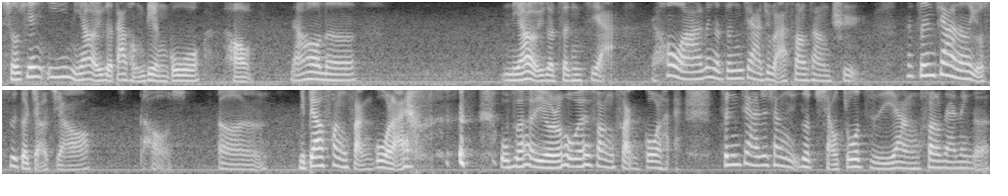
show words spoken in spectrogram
首先一你要有一个大同电锅，好，然后呢，你要有一个蒸架，然后啊那个蒸架就把它放上去。那蒸架呢，有四个角角，好，呃，你不要放反过来，我不知道有人会不会放反过来。蒸架就像一个小桌子一样，放在那个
